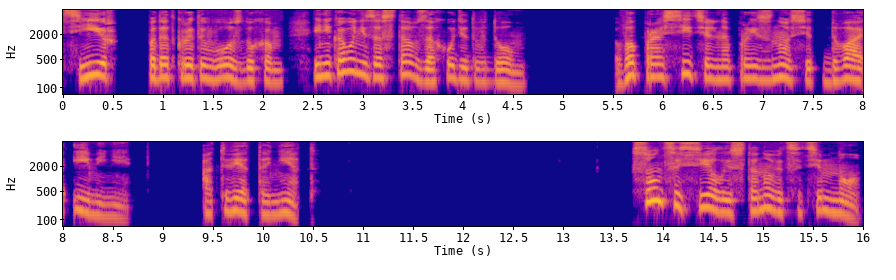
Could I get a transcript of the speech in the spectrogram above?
тир под открытым воздухом и, никого не застав, заходит в дом. Вопросительно произносит два имени. Ответа нет. Солнце село и становится темно.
